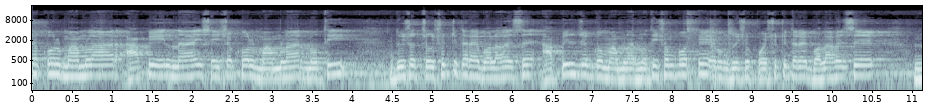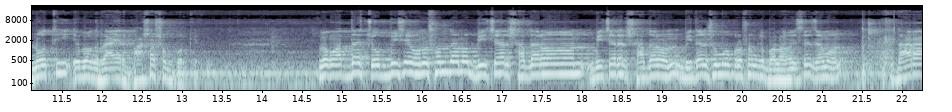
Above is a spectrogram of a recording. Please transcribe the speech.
সকল মামলার আপিল নাই, সেই সকল মামলার নথি দুইশো চৌষট্টি দ্বারায় বলা হয়েছে, আপিলযোগ্য মামলার নথি সম্পর্কে এবং দুইশো পঁয়ষট্টি দ্বারায় বলা হয়েছে, নথি এবং রায়ের ভাষা সম্পর্কে। এবং অধ্যায় চব্বিশে অনুসন্ধান ও বিচার সাধারণ, বিচারের সাধারণ বিধানসমূহ প্রসঙ্গে বলা হয়েছে, যেমন, ধারা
